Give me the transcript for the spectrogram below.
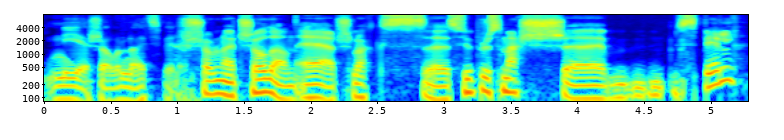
nye Shovel Knight-spillene. Shovel Knight Showdown er et slags Super Smash-spill Uh,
